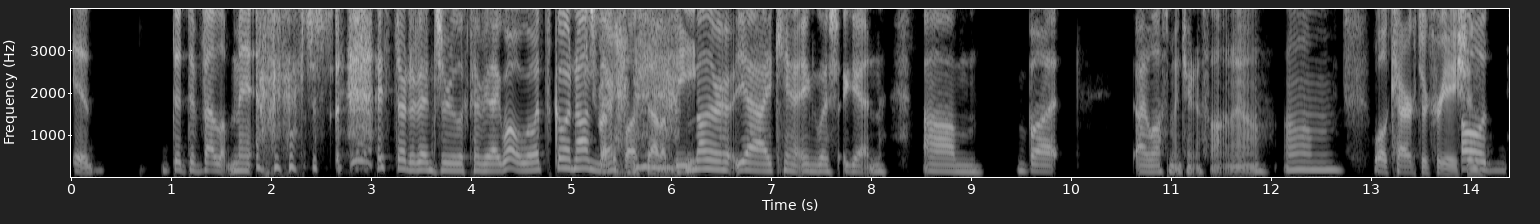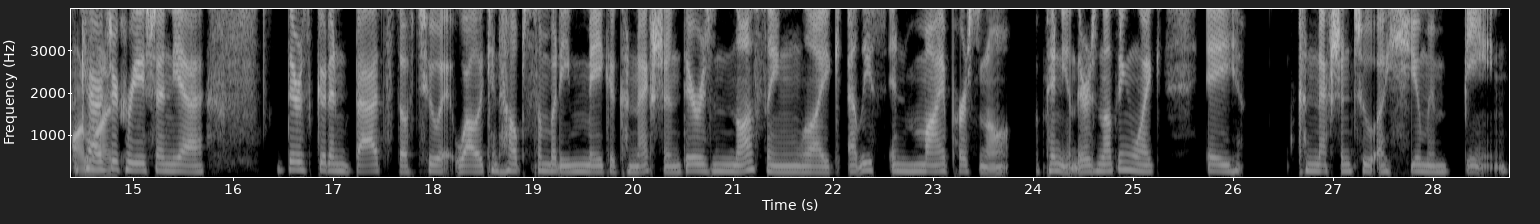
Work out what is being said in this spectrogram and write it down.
it, the development. I just I started and Drew looked at me like, "Whoa, what's going on Just there?" about to bust out a beat. Another, yeah, I can't English again. Um, but I lost my train of thought now. Um, Well, character creation. oh, online. character creation, yeah. There's good and bad stuff to it. While it can help somebody make a connection, there is nothing like, at least in my personal opinion, there's nothing like a connection to a human being,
